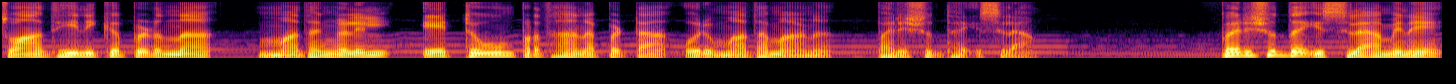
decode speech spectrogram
സ്വാധീനിക്കപ്പെടുന്ന മതങ്ങളിൽ ഏറ്റവും പ്രധാനപ്പെട്ട ഒരു മതമാണ് പരിശുദ്ധ ഇസ്ലാം. പരിശുദ്ധ ഇസ്ലാമിനെ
